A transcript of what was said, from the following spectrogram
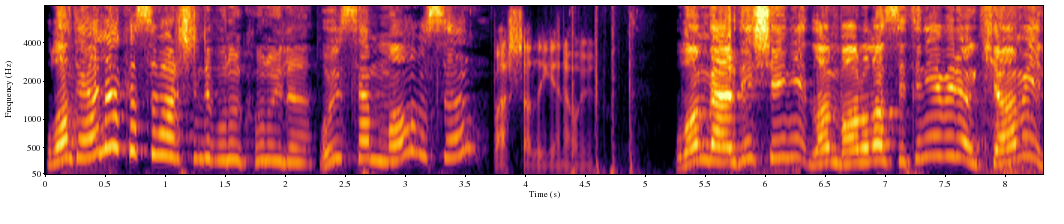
Ulan ne alakası var şimdi bunun konuyla? Oyun sen mal mısın? Başladı gene oyun. Ulan verdiğin şey niye? Lan var olan seti niye veriyorsun Kamil?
